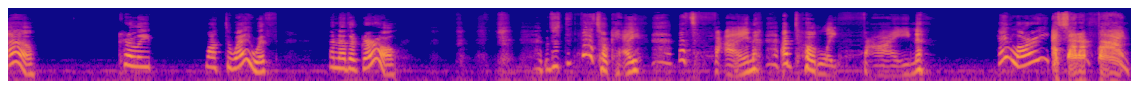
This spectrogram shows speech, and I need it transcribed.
Oh. Curly walked away with another girl. That's okay. That's fine. I'm totally fine. Hey, Laurey. I said I'm fine!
